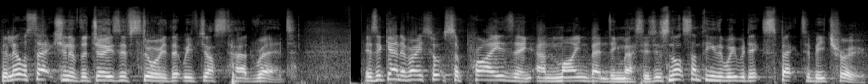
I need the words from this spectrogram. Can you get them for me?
the little section of the Joseph story that we've just had read is again a very sort of surprising and mind bending message. It's not something that we would expect to be true.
